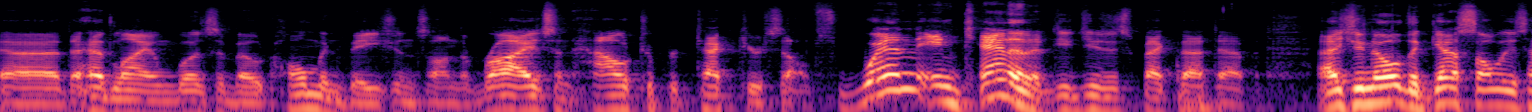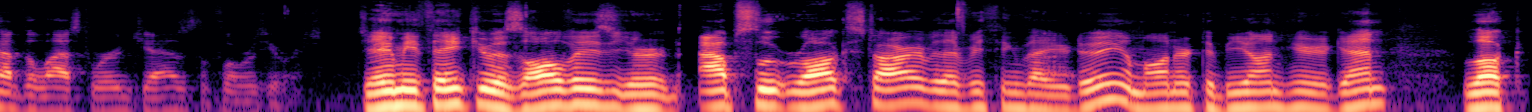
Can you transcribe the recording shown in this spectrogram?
uh, the headline was about home invasions on the rise and how to protect yourselves. When in Canada did you expect that to happen? As you know, the guests always have the last word. Jazz, the floor is yours. Jamie, thank you as always. You're an absolute rock star with everything that you're doing. I'm honored to be on here again. Look,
